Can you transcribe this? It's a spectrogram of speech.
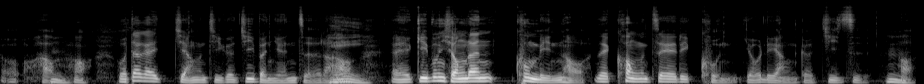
哦，好好，我大概讲几个基本原则了哈。诶，基本上咱困眠哈，在控制你困有两个机制。好，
